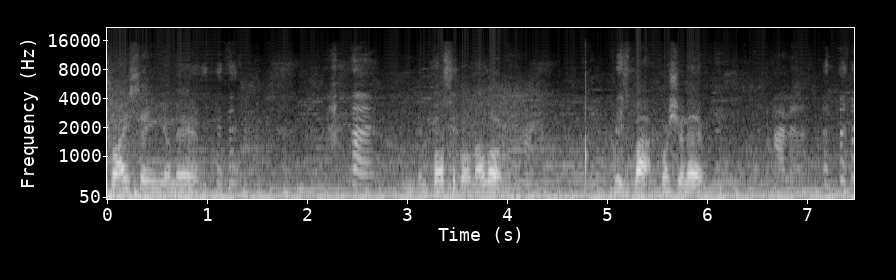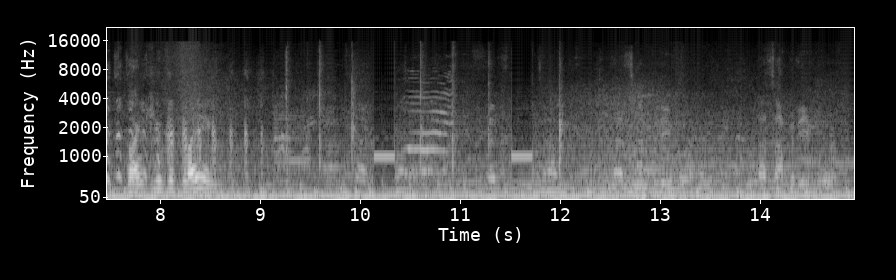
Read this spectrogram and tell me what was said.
Try saying your name. Impossible. Now look. Comes back. What's your name? Anna. Thank you for playing. That's unbelievable. That's unbelievable.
